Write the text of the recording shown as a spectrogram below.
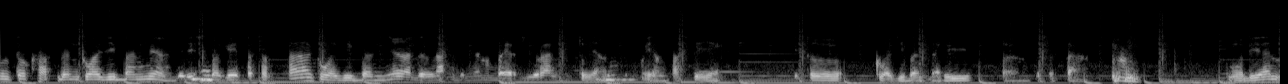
Untuk hak dan kewajibannya. Jadi hmm. sebagai peserta kewajibannya adalah dengan membayar iuran itu yang hmm. yang pasti ya. Itu kewajiban dari uh, peserta. Kemudian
